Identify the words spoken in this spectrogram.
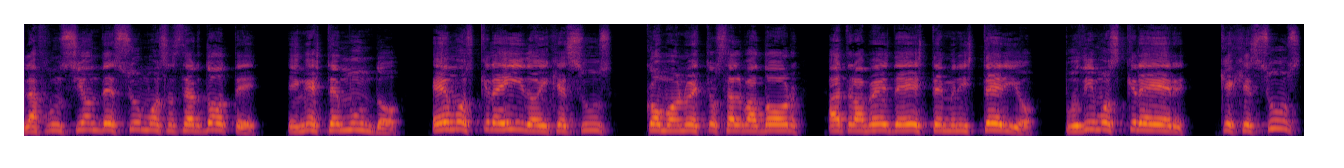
la función de sumo sacerdote en este mundo. Hemos creído en Jesús como nuestro Salvador a través de este ministerio. Pudimos creer que Jesús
